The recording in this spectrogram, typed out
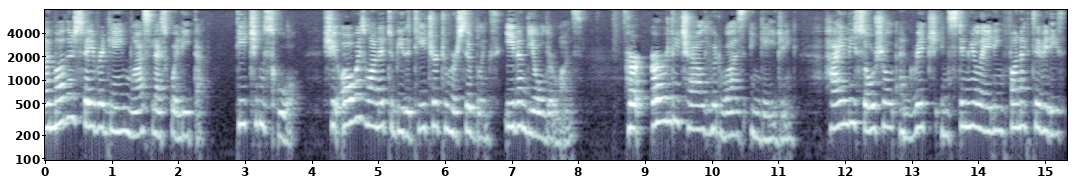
My mother's favorite game was La Escuelita, teaching school. She always wanted to be the teacher to her siblings, even the older ones. Her early childhood was engaging, highly social, and rich in stimulating fun activities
